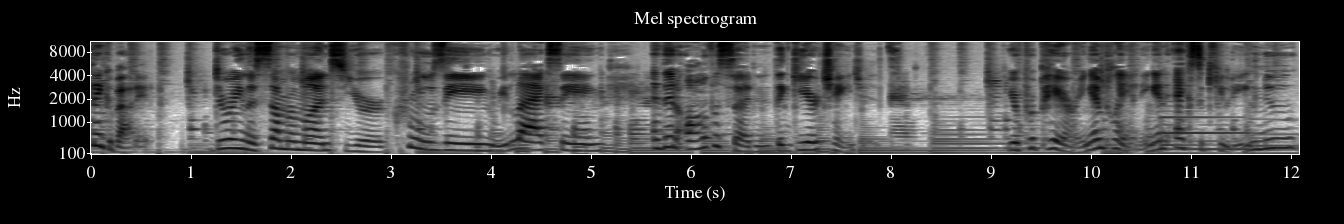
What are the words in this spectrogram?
Think about it during the summer months, you're cruising, relaxing, and then all of a sudden, the gear changes. You're preparing and planning and executing new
